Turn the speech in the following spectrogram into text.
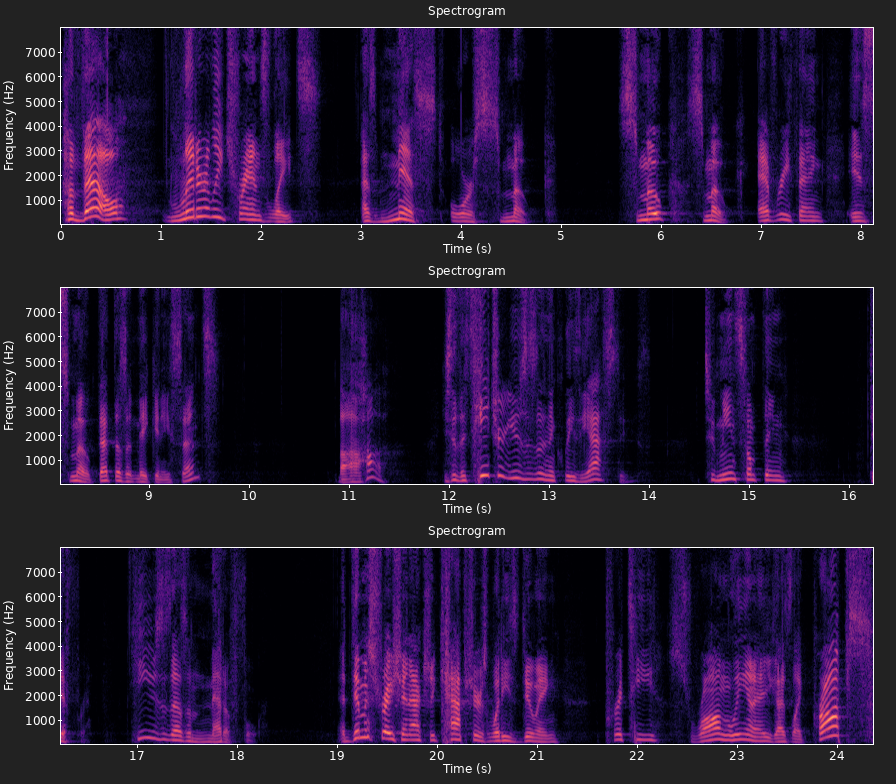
Havel literally translates as mist or smoke. Smoke, smoke. Everything is smoke. That doesn't make any sense. But aha. You see, the teacher uses it in Ecclesiastes to mean something different. He uses it as a metaphor. A demonstration actually captures what he's doing pretty strongly. And I know you guys like props.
